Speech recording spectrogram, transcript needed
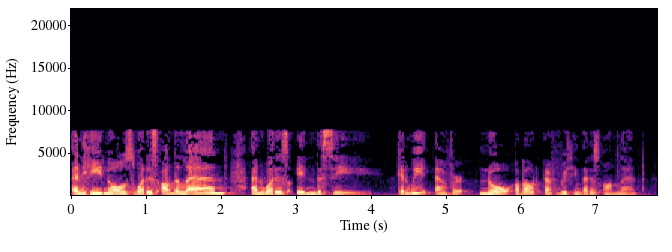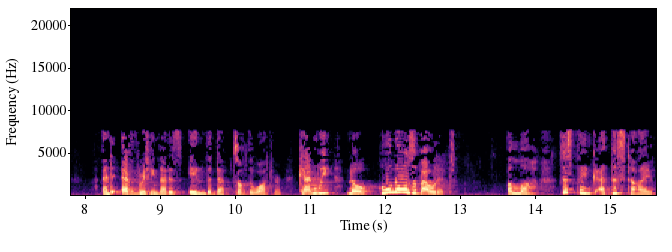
And He knows what is on the land and what is in the sea. Can we ever know about everything that is on land? And everything that is in the depths of the water? Can we? No. Who knows about it? Allah. Just think, at this time,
